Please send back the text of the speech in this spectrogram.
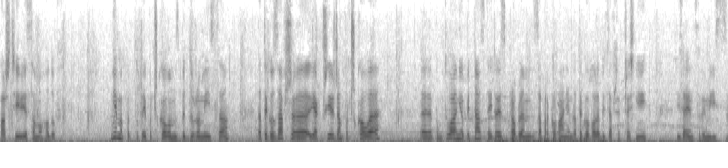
Patrzcie, ile samochodów. Nie ma tutaj pod szkołą zbyt dużo miejsca. Dlatego zawsze jak przyjeżdżam pod szkołę e, punktualnie o 15 to jest problem z zaparkowaniem. Dlatego wolę być zawsze wcześniej i zająć sobie miejsce.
